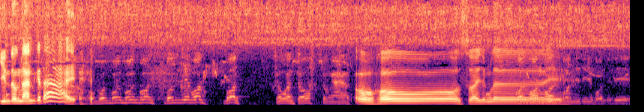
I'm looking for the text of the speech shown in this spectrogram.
กินตรงนั้นก็ได้ บนบนบนบนบนนี่บนบนโชว์วันโชว์โชว์งานโอ้โห สวยจังเลบนบนบนย บนดีๆบนดีๆ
